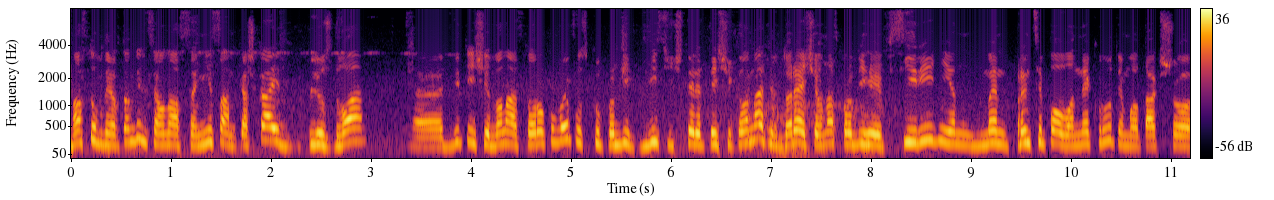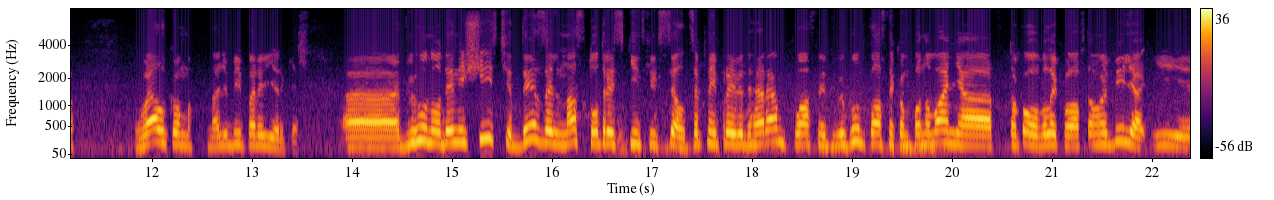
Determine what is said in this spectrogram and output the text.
Наступний автомобіль це у нас Nissan Qashqai плюс 2. Е, 2012 року випуску пробіг 204 тисячі кілометрів. До речі, у нас пробіги всі рідні. Ми принципово не крутимо, так що велком на любі перевірки. Е, Двигун 1,6, дизель на 130 кінських сил. Цепний привід ГРМ, класний двигун, класне компонування такого великого автомобіля і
